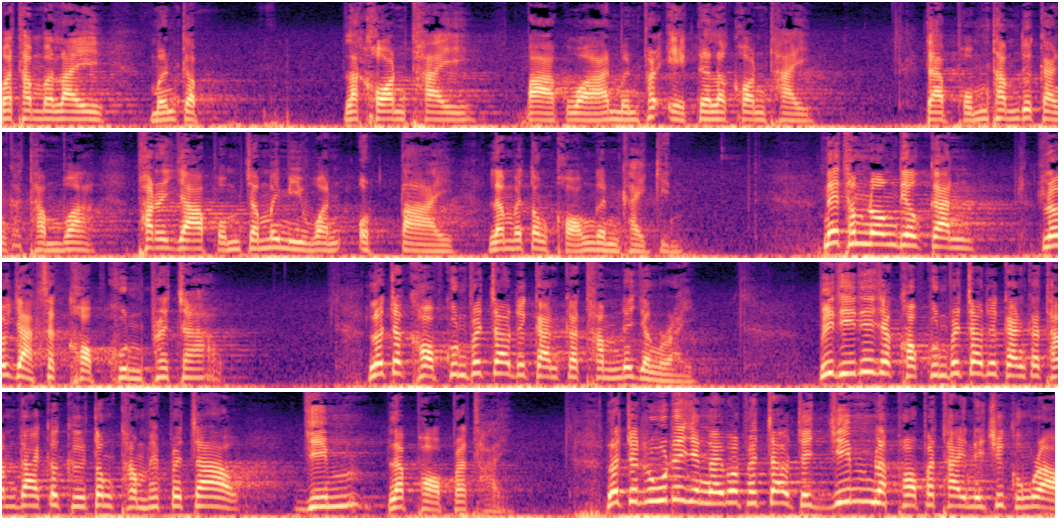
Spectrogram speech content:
มาทำอะไรเหมือนกับละครไทย ปากหวานเหมือนพระเอกในละครไทย แต่ผมทำด้วยการกระทำว่า ภรรยาผมจะไม่มีวันอดตาย และไม่ต้องขอเงินใครกิน ในทำนองเดียวกัน เราอยากจะขอบคุณพระเจ้า เราจะขอบคุณพระเจ้าด้วยการกระทำได้อย่างไร วิธีที่จะขอบคุณพระเจ้าด้วยการกระทำได้ก็คือต้องทำให้พระเจ้า ยิ้มและพอพระทยัยเราจะรู้ได้ยังไงว่าพระเจ้าจะยิ้มและพอพระทัยในชีวิตของเรา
